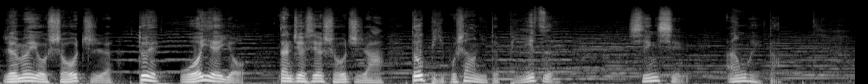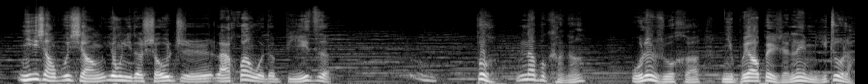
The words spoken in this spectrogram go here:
人们有手指，对我也有。但这些手指啊，都比不上你的鼻子。星星安慰道：“你想不想用你的手指来换我的鼻子？”“不，那不可能。无论如何，你不要被人类迷住了。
